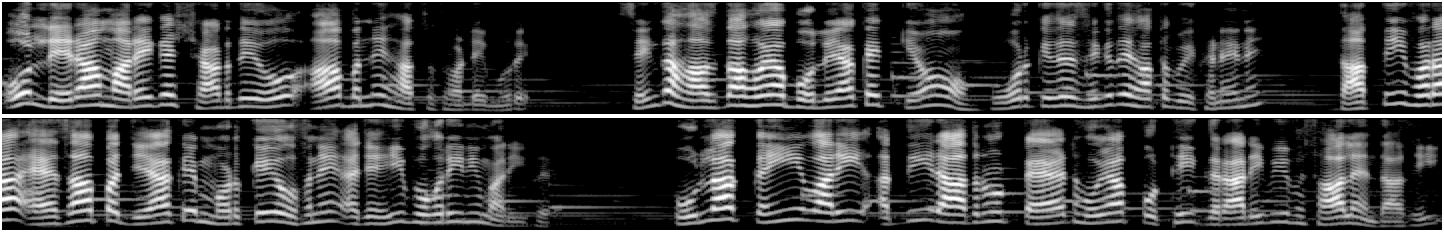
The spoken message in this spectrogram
ਉਹ ਲੇਰਾ ਮਾਰੇ ਕੇ ਛੱਡ ਦਿਓ ਆ ਬੰਨੇ ਹੱਥ ਤੁਹਾਡੇ ਮੂਰੇ ਸਿੰਘ ਹੱਸਦਾ ਹੋਇਆ ਬੋਲਿਆ ਕਿ ਕਿਉਂ, ਹੋਰ ਕਿਸੇ ਸਿੰਘ ਦੇ ਹੱਥ ਵੇਖਣੇ ਨੇ? ਦਾਤੀ ਫਰਾ ਐਸਾ ਭੱਜਿਆ ਕਿ ਮੁੜ ਕੇ ਉਸਨੇ ਅਜਿਹੀ ਫੁਕਰੀ ਨਹੀਂ ਮਾਰੀ ਫਿਰ। ਪੂਲਾ ਕਈ ਵਾਰੀ ਅੱਧੀ ਰਾਤ ਨੂੰ ਟੈਟ ਹੋਇਆ ਪੁੱਠੀ ਗਰਾਰੀ ਵੀ ਫਸਾ ਲੈਂਦਾ ਸੀ।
